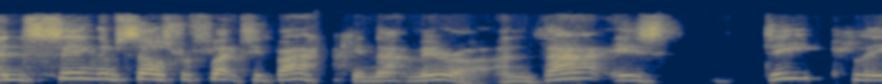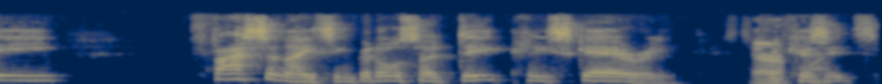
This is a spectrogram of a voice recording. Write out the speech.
and seeing themselves reflected back in that mirror and that is deeply fascinating but also deeply scary Terrifying. because it's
